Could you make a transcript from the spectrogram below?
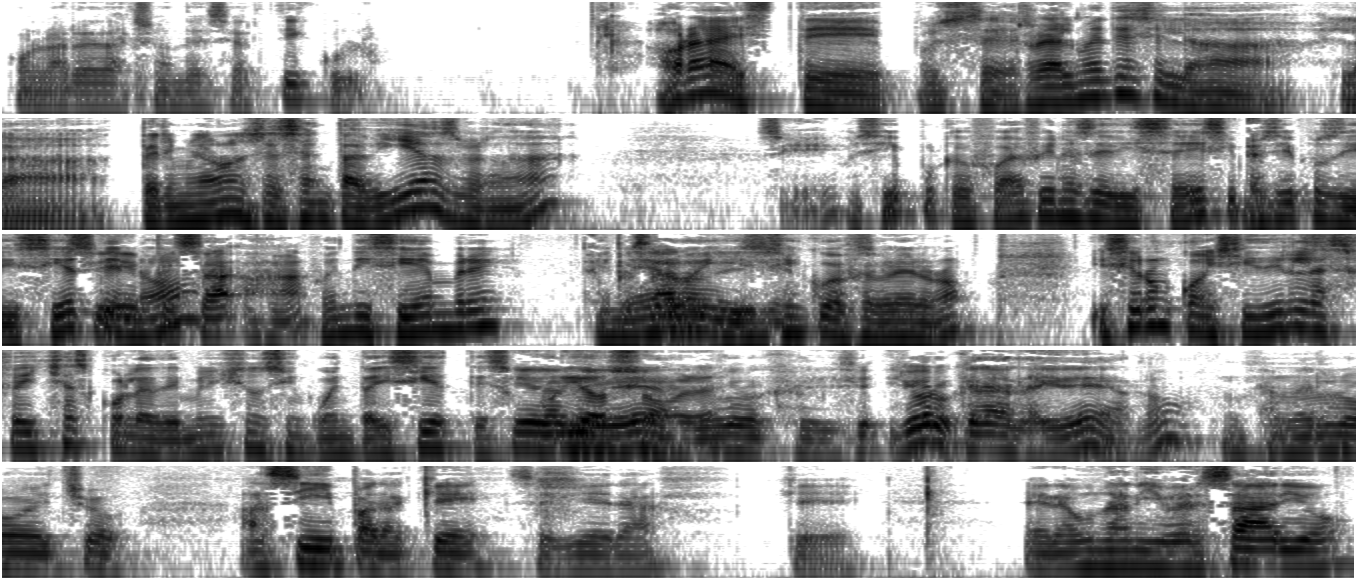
con la redacción de ese artículo. Ahora, este, pues eh, realmente se la, la terminaron en 60 días, ¿verdad? Sí. Pues sí, porque fue a fines de 16 y principios de 17, Sí, ¿no? ajá. Fue en diciembre, Empezaron enero en y diciembre, 5 de febrero, ¿no? Hicieron coincidir las fechas con la de 1857, es Sí, curioso, idea, ¿verdad? yo, creo que, yo creo que era la idea, ¿no? Haberlo hecho así para que se viera que era un aniversario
